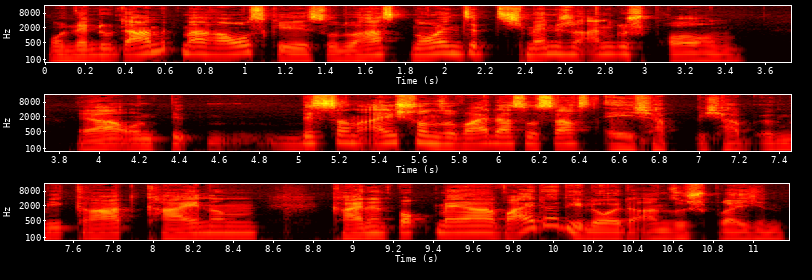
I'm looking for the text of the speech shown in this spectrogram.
Und wenn du damit mal rausgehst und du hast 79 Menschen angesprochen, ja, und bist dann eigentlich schon so weit, dass du sagst, ey, ich habe ich hab irgendwie gerade keinen, keinen Bock mehr, weiter die Leute anzusprechen.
